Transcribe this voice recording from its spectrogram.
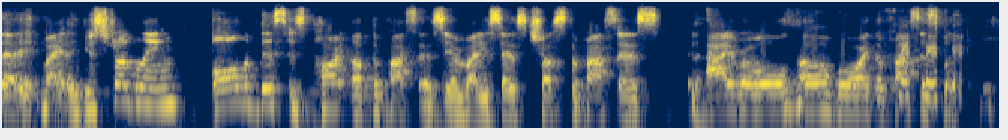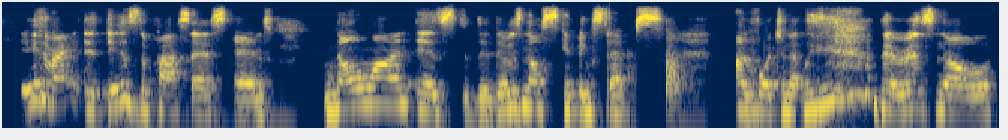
uh, right, if you're struggling, all of this is part of the process. Everybody says trust the process. And I roll, oh boy, the process, but right, it is the process. And no one is, there is no skipping steps. Unfortunately, there is no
